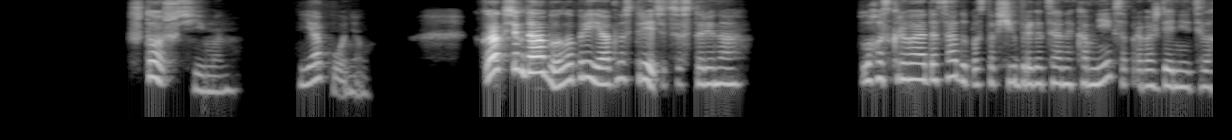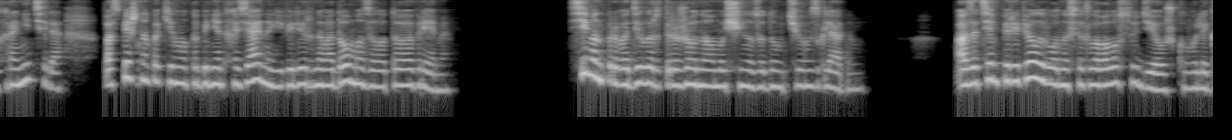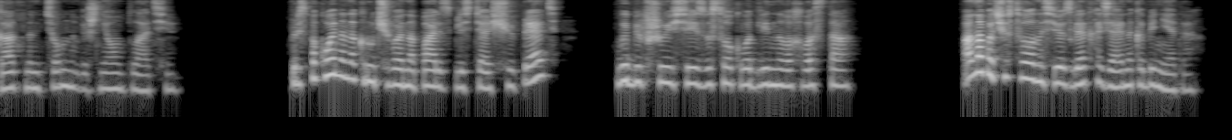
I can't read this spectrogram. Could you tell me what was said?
«Что ж, Симон, я понял. Как всегда, было приятно встретиться, старина». Плохо скрывая досаду, поставщик драгоценных камней в сопровождении телохранителя поспешно покинул кабинет хозяина ювелирного дома «Золотое время». Симон проводил раздраженного мужчину задумчивым взглядом, а затем перевел его на светловолосую девушку в элегантном темном вишневом платье. Приспокойно накручивая на палец блестящую прядь, выбившуюся из высокого длинного хвоста, она почувствовала на себе взгляд хозяина кабинета.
